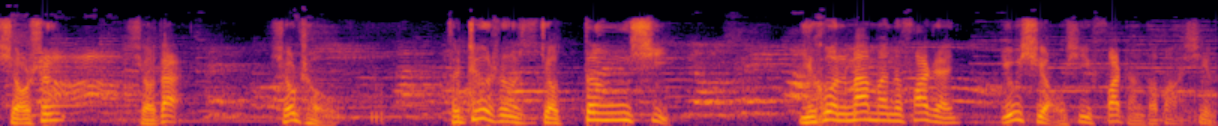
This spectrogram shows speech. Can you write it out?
小生、小旦、小丑，在这个时候叫灯戏。以后呢，慢慢的发展，由小戏发展到大戏了。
